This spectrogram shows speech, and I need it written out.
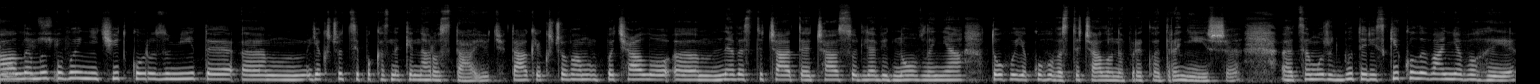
Але ми повинні чітко розуміти, ем, якщо ці показники наростають, так якщо вам почало ем, не вистачати часу для відновлення того, якого вистачало, наприклад, раніше. Е, Це можуть бути різкі коливання ваги.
